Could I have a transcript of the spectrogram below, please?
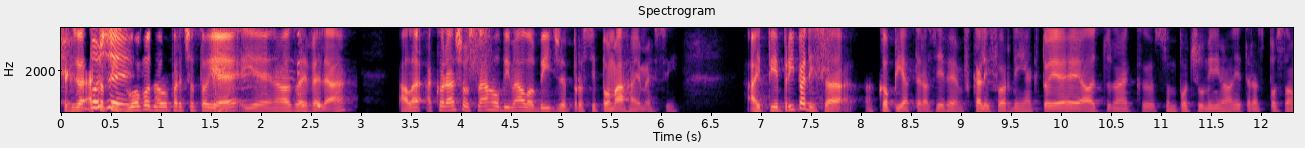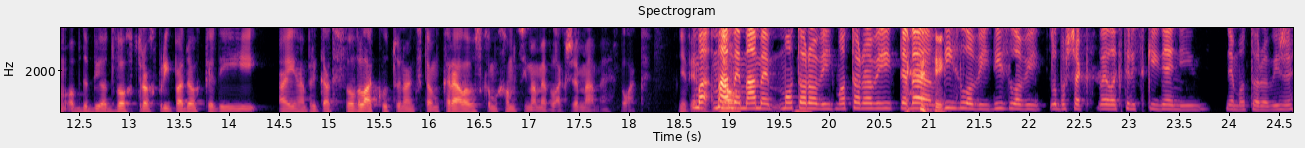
Takže Bože. ako tých dôvodov, prečo to je, je naozaj veľa, ale ako našou snahou by malo byť, že proste pomáhajme si. Aj tie prípady sa kopia teraz, neviem, v Kalifornii, ak to je, ale tu som počul minimálne teraz v poslednom období o dvoch, troch prípadoch, kedy aj napríklad vo vlaku, tu v tom kráľovskom chomci máme vlak, že máme vlak. Neviem. Ma- máme, no. máme motorový, motorový, teda dízlový, dízlový, lebo však elektrický není nemotorový, že?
